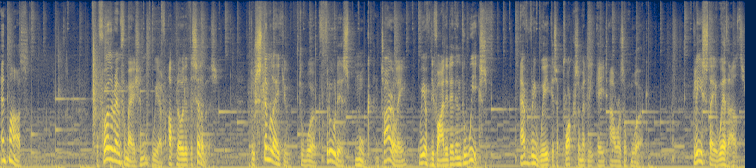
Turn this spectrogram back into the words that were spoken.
and mass. For further information we have uploaded the syllabus. To stimulate you to work through this MOOC entirely, we have divided it into weeks. Every week is approximately 8 hours of work. Please stay with us,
